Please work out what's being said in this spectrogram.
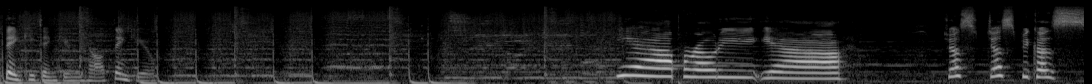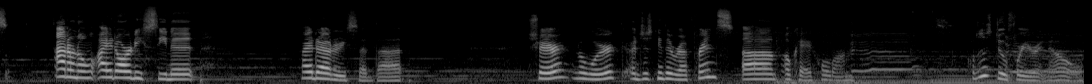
Thank you, thank you, Michal. Thank you. Yeah, parody. Yeah. Just just because I don't know, I'd already seen it. I'd already said that. Sure, it'll work. I just need the reference. Um, okay, hold on. I'll just do it for you right now.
